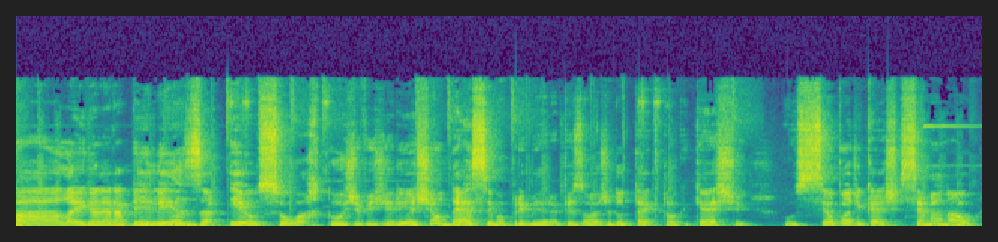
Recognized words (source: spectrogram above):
Fala aí galera, beleza? Eu sou o Arthur de Vigiria e este é o 11 episódio do Tech Talk Cast, o seu podcast semanal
